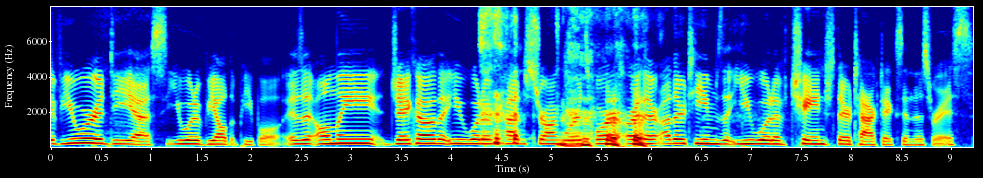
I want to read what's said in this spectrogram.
if you were a DS, you would have yelled at people. Is it only Jayco that you would have had strong words for? Or are there other teams that you would have changed their tactics in this race?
